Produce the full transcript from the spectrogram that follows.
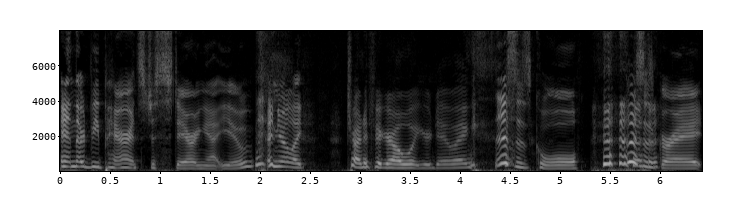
and there'd be parents just staring at you, and you're like, trying to figure out what you're doing. this is cool. This is great.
